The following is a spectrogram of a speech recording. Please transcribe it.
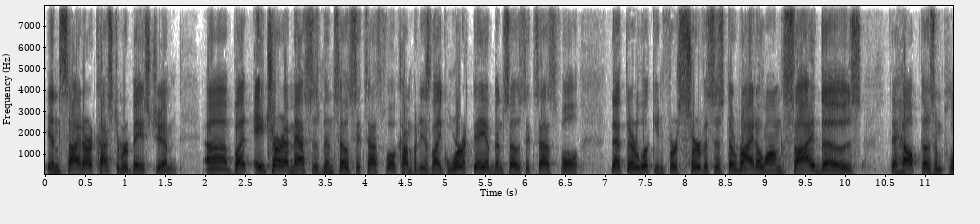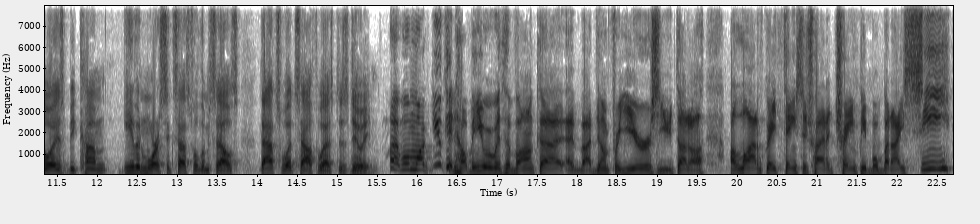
inside our customer base, Jim. Uh, but HRMS has been so successful. Companies like Workday have been so successful that they're looking for services to ride alongside those to help those employees become even more successful themselves. That's what Southwest is doing. well, Marc, you can help me. You were with Ivanka. I've known for years. You've done a, a lot of great things to try to train people. But I see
